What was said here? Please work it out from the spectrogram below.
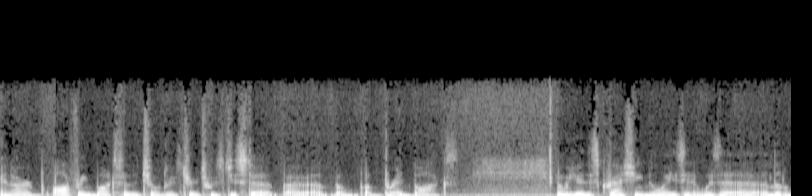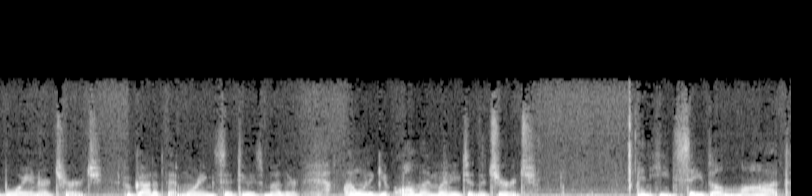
And our offering box for the children's church was just a, a, a, a bread box. And we hear this crashing noise, and it was a, a little boy in our church who got up that morning and said to his mother, I want to give all my money to the church. And he'd saved a lot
